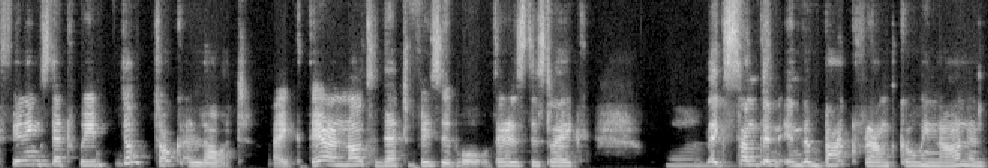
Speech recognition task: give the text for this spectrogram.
feelings that we don't talk a lot. Like they are not that visible. There is this like yeah. like something in the background going on and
